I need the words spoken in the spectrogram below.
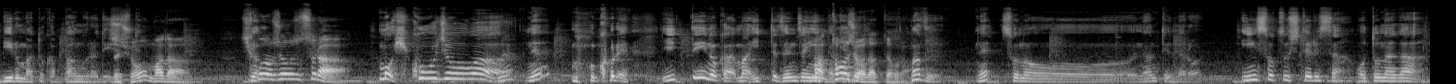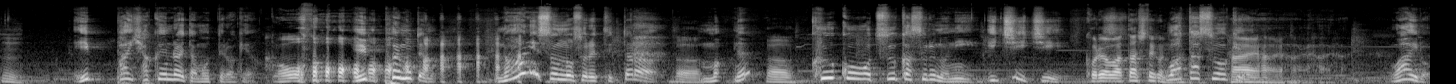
ビルマとかバングラデシュしょ。まだ飛行場すら。もう飛行場はねもうこれ言っていいのかまあ言って全然いいんだけど、まあ当時はだってほら。まずねそのなんて言うんだろう。引率してるさ大人が、いっぱい100円ライター持ってるわけよ。いっぱい持ってる。の何すんのそれって言ったら、まね、うん。空港を通過するのにいちいちこれを渡してく渡すわけよ、はいはいはいはい賄賂。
